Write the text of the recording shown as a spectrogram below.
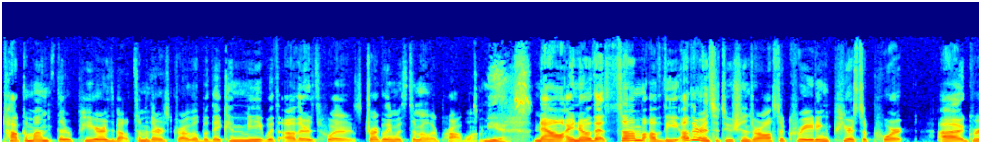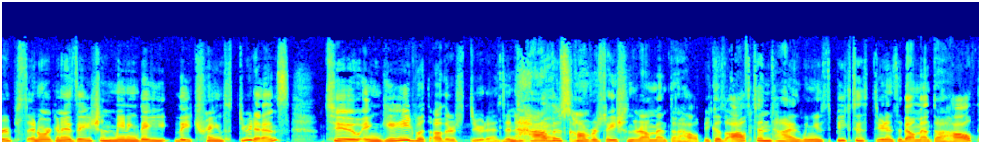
talk amongst their peers about some of their struggle, but they can meet with others who are struggling with similar problems. Yes. Now, I know that some of the other institutions are also creating peer support uh, groups and organizations, meaning they, they train students to engage with other students and have those conversations around mental health. Because oftentimes, when you speak to students about mental health,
